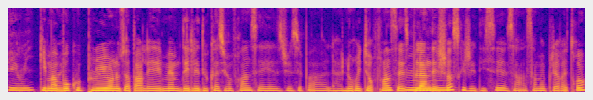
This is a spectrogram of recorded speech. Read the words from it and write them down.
oui, qui m'a oui. beaucoup plu. On nous a parlé même de l'éducation française, je sais pas, la nourriture française, mmh. plein de choses que j'ai dit, ça, ça me plairait trop.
